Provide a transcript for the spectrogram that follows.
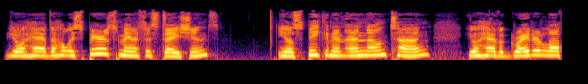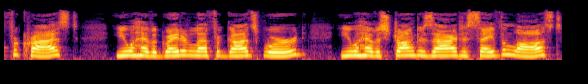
you'll have the Holy Spirit's manifestations. You'll speak in an unknown tongue. You'll have a greater love for Christ. You will have a greater love for God's Word. You will have a strong desire to save the lost.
